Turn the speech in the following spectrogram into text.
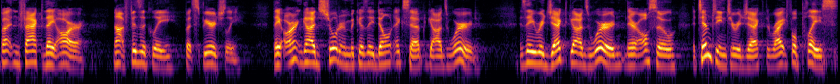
but in fact, they are, not physically, but spiritually. They aren't God's children because they don't accept God's word. As they reject God's word, they're also attempting to reject the rightful place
